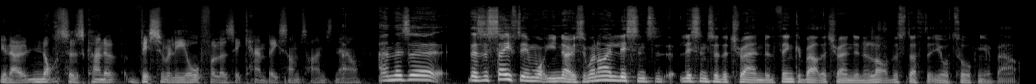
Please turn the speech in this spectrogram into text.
you know not as kind of viscerally awful as it can be sometimes now. And there's a there's a safety in what you know. So when I listen to listen to the trend and think about the trend in a lot of the stuff that you're talking about,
